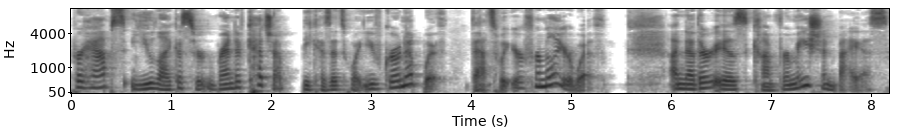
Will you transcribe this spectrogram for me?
Perhaps you like a certain brand of ketchup because it's what you've grown up with. That's what you're familiar with. Another is confirmation bias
